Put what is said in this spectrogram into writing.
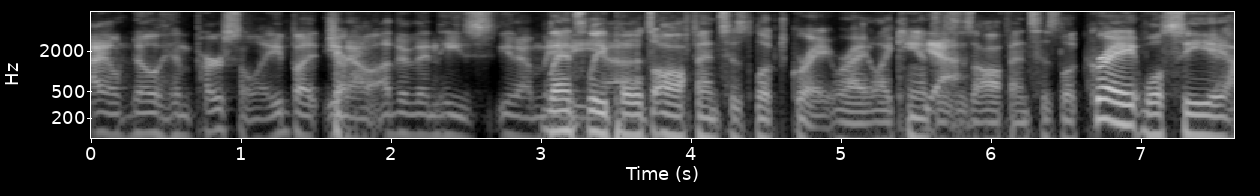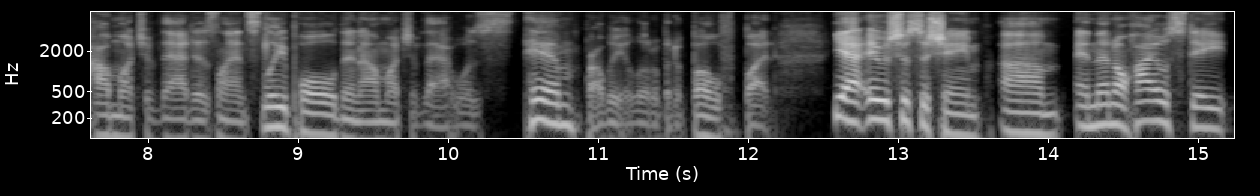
I don't know him personally, but you know, other than he's you know maybe, Lance uh, Leipold's offense has looked great, right? Like Kansas's offense has looked great. We'll see how much of that is Lance Leipold and how much of that was him. Probably a little bit of both, but yeah, it was just a shame. Um, and then Ohio State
